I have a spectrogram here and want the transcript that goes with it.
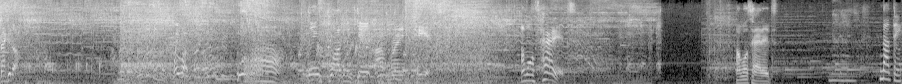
Back it up. Wait, what? They vlogging again. I'm right here. Almost had it. Almost had it. Nothing.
